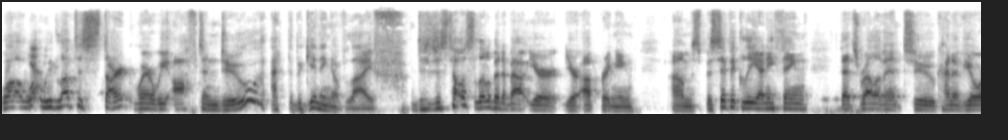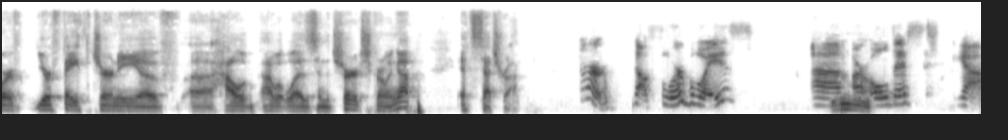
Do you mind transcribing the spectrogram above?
Well, yeah. we'd love to start where we often do at the beginning of life. Just tell us a little bit about your your upbringing, um, specifically anything that's relevant to kind of your your faith journey of uh, how how it was in the church growing up, etc. Sure. Got four boys. Um, our oldest, yeah,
